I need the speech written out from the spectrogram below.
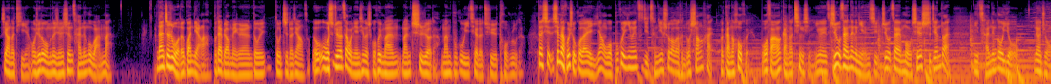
这样的体验，我觉得我们的人生才能够完满。但这是我的观点啊，不代表每个人都都值得这样子。我我是觉得，在我年轻的时候，会蛮蛮炽热的，蛮不顾一切的去投入的。但现现在回首过来也一样，我不会因为自己曾经受到了很多伤害而感到后悔，我反而感到庆幸，因为只有在那个年纪，只有在某些时间段，你才能够有那种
